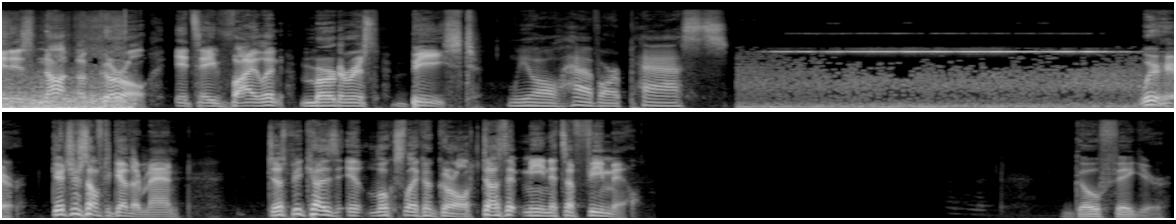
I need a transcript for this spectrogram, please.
It is not a girl. It's a violent, murderous beast. We all have our pasts. We're here. Get yourself together, man. Just because it looks like a girl doesn't mean it's a female. Go figure.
